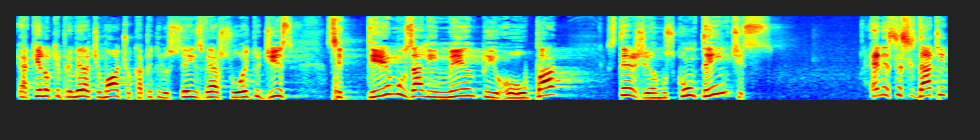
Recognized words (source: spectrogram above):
É aquilo que 1 Timóteo, capítulo 6, verso 8 diz: se temos alimento e roupa, estejamos contentes. É necessidade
